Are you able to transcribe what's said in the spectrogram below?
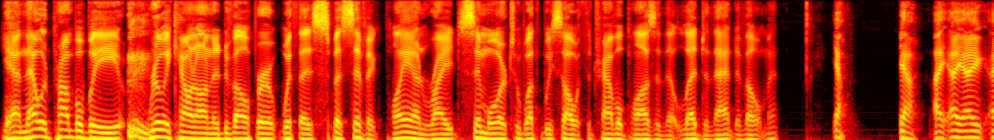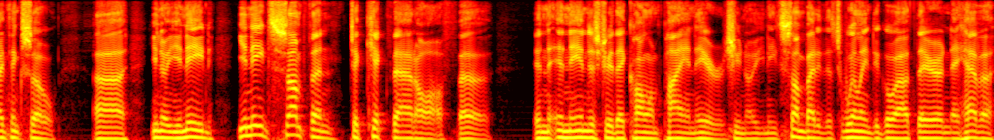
Yeah, and that would probably really count on a developer with a specific plan, right? Similar to what we saw with the Travel Plaza that led to that development. Yeah, I I, I think so. Uh, you know, you need you need something to kick that off. Uh, in in the industry, they call them pioneers. You know, you need somebody that's willing to go out there and they have a,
